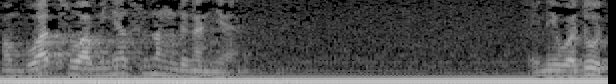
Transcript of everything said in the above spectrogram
membuat suaminya senang dengannya. Ini wadud.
